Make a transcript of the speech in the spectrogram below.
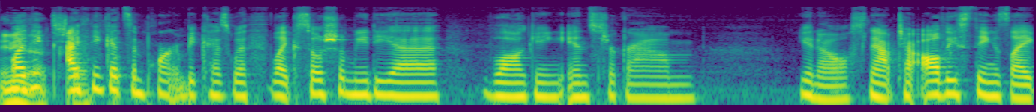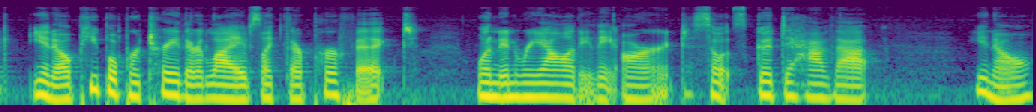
any Well, I of think that I stuff. think it's important because with like social media, vlogging, Instagram, you know, Snapchat, all these things like, you know, people portray their lives like they're perfect when in reality they aren't. So it's good to have that, you know,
